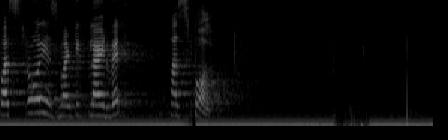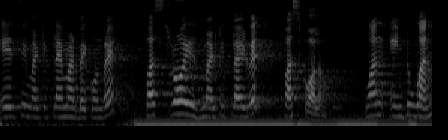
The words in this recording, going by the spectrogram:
first row is multiplied with first column A C multiply ಮಾಡಬೇಕು ಅಂದರೆ first row is multiplied with first column one into one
